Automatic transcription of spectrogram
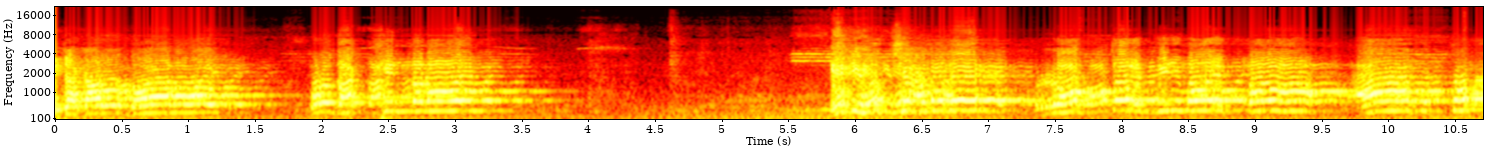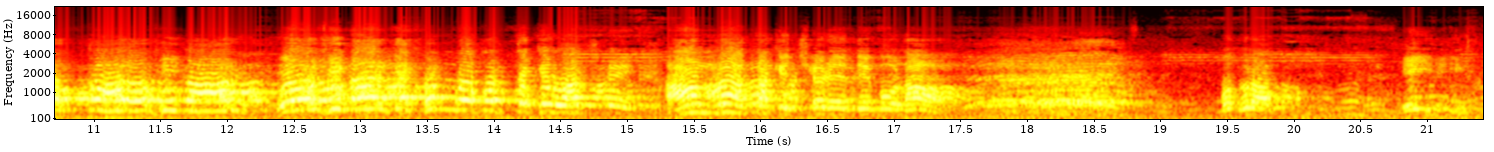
এটা কারও দয়া নয়, কোন দাক্ষিণ্য নয়। এটি হচ্ছে আমাদের রক্তের বিনিময়ে পাওয়া এক চমৎকার অধিকার। এই অধিকারকে ক্ষুণ্ণ করতে কেউ আসলে আমরা তাকে ছেড়ে দেব না। বন্ধুরা এই দীর্ঘ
